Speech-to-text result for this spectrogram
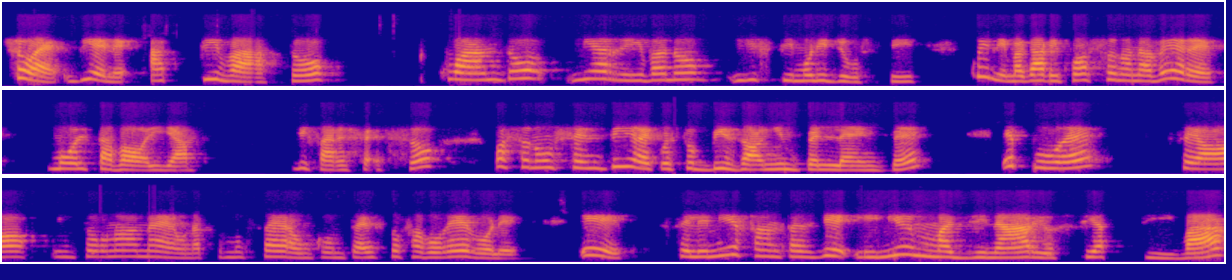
cioè viene attivato quando mi arrivano gli stimoli giusti. Quindi magari posso non avere molta voglia di fare sesso, posso non sentire questo bisogno impellente, eppure se ho intorno a me un'atmosfera, un contesto favorevole e se le mie fantasie, il mio immaginario si attiva,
